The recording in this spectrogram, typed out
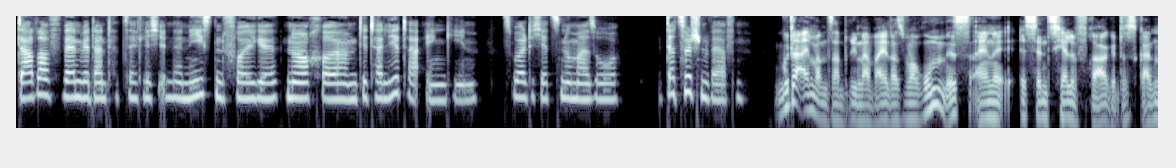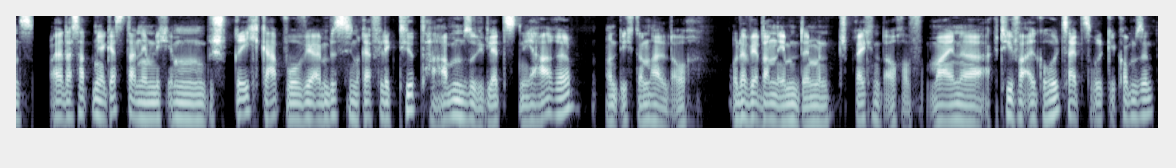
darauf werden wir dann tatsächlich in der nächsten Folge noch ähm, detaillierter eingehen. Das wollte ich jetzt nur mal so dazwischen werfen. Guter Einwand, Sabrina, weil das Warum ist eine essentielle Frage des Ganzen. Das hatten wir gestern nämlich im Gespräch gehabt, wo wir ein bisschen reflektiert haben, so die letzten Jahre. Und ich dann halt auch, oder wir dann eben dementsprechend auch auf meine aktive Alkoholzeit zurückgekommen sind.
